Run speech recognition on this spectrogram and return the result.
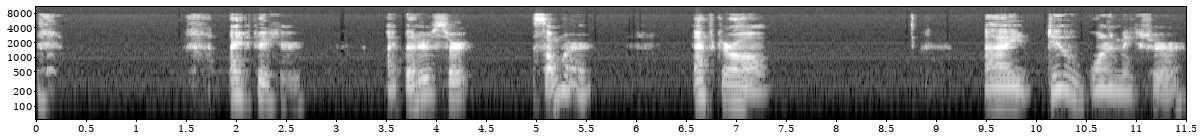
I figured I better start somewhere. After all, I do want to make sure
